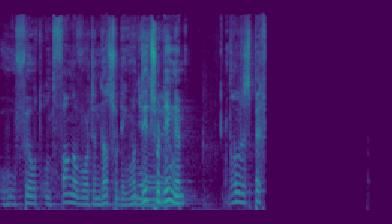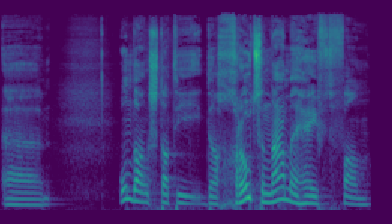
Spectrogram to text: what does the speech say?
hoeveel het ontvangen wordt en dat soort dingen. Want Ja, dit soort ja. dingen, met alle respect. eh, ondanks dat hij de grootste namen heeft van.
